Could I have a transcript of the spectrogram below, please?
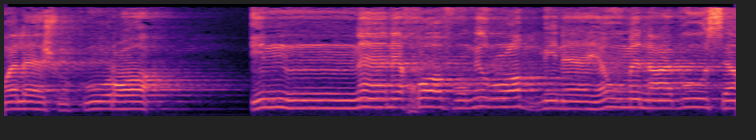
وَلَا شُكُورًا. إِنَّا نَخَافُ مِن رَّبِّنَا يَوْمًا عَبُوسًا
